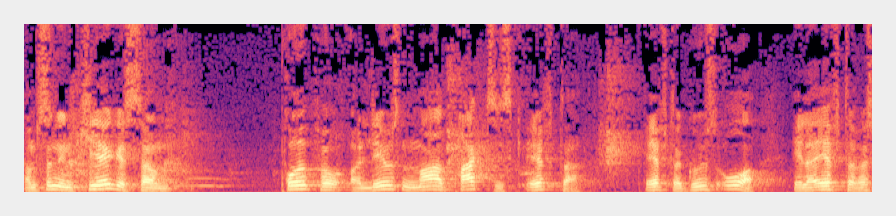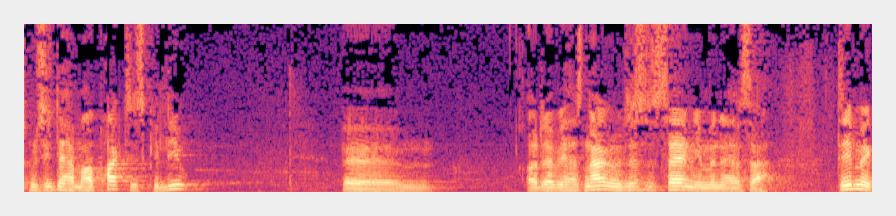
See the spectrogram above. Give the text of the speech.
om sådan en kirke, som prøvede på at leve sådan meget praktisk efter, efter Guds ord, eller efter, hvad skal man sige, det her meget praktiske liv. Øh, og da vi har snakket om det, så sagde han, jamen altså, det med,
